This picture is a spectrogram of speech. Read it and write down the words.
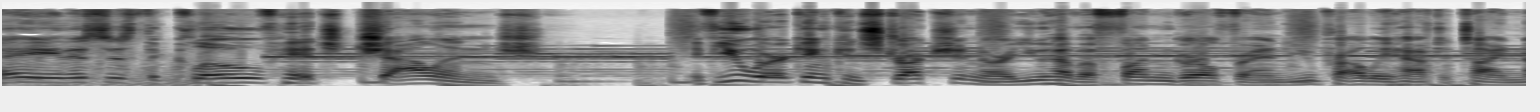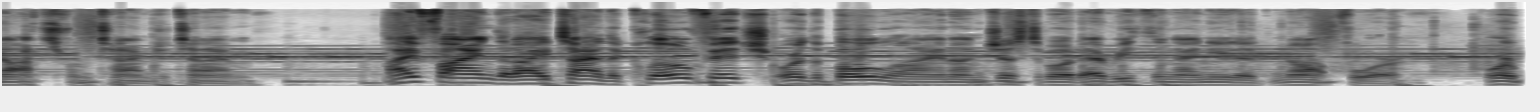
Hey, this is the Clove Hitch Challenge. If you work in construction or you have a fun girlfriend, you probably have to tie knots from time to time. I find that I tie the clove hitch or the bowline on just about everything I need a knot for. Or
